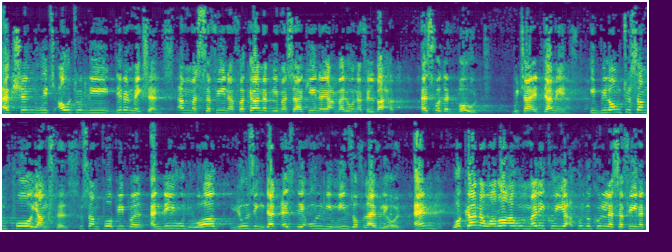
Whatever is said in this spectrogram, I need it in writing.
action which outwardly didn't make sense. أما السفينة فكانت لمساكين يعملون في البحر. As for that boat, which I had damaged, it belonged to some poor youngsters, to some poor people, and they would work using that as their only means of livelihood. And وَكَانَ وَرَاءَهُمْ مَلِكٌ يَأْخُذُ كُلَّ سَفِينَةٍ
